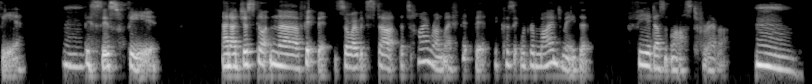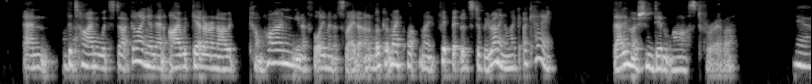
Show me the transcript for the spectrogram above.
fear. Mm-hmm. This is fear. And I'd just gotten a Fitbit. So I would start the timer on my Fitbit because it would remind me that fear doesn't last forever. Mm and the timer would start going and then i would get her and i would come home you know 40 minutes later and look at my clock my fitbit would still be running i'm like okay that emotion didn't last forever yeah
